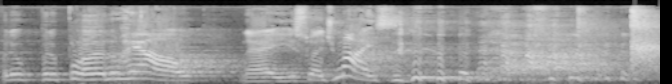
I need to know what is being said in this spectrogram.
para o plano real, né? Isso é demais.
